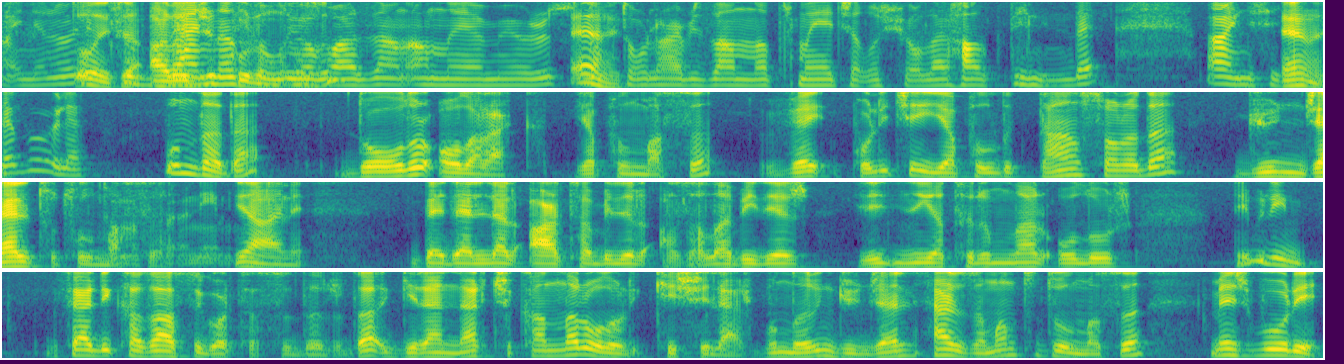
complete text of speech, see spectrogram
Aynen öyle. Dolayısıyla Tıbben aracı nasıl kurumunuzun- oluyor bazen anlayamıyoruz. Evet. Doktorlar bize anlatmaya çalışıyorlar halk dilinde. Aynı şekilde Evet. böyle. Bunda da doğru olarak yapılması ve poliçe yapıldıktan sonra da güncel tutulması. Tutulması. Yani bedeller artabilir, azalabilir, yatırımlar olur. Ne bileyim ferdi kaza sigortasıdır da girenler çıkanlar olur kişiler. Bunların güncel her zaman tutulması mecburi.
